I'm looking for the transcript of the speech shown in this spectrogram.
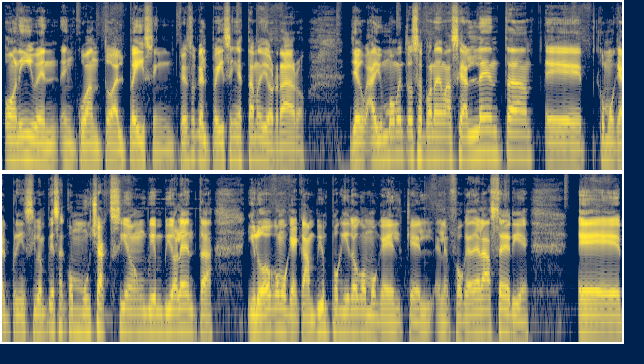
uneven en cuanto al pacing. Pienso que el pacing está medio raro. Hay un momento que se pone demasiado lenta, eh, como que al principio empieza con mucha acción bien violenta y luego como que cambia un poquito como que el, que el, enfoque de la serie. Eh,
